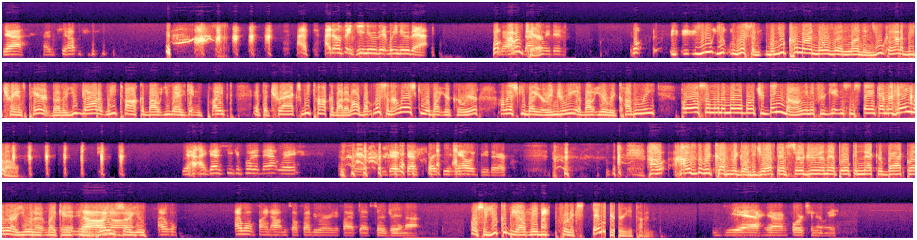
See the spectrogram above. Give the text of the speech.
Yeah, I, yep. I, I don't think he knew that we knew that. Well, no, I don't care. definitely Did. Well, you you listen. When you come on Nova in London, you gotta be transparent, brother. You gotta. We talk about you guys getting piped at the tracks. We talk about it all. But listen, I'll ask you about your career. I'll ask you about your injury, about your recovery. But I also want to know about your ding dong and if you're getting some stank on the hang low. Yeah, I guess you could put it that way. You guys got quite the analogy there. How how's the recovery going? Did you have to have surgery on that broken neck or back, brother? Are you in a like a, in No, a brace? no, Are you? I won't. I won't find out until February if I have to have surgery or not. Oh, so you could be out maybe for an extended period of time. Yeah, yeah. Unfortunately.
